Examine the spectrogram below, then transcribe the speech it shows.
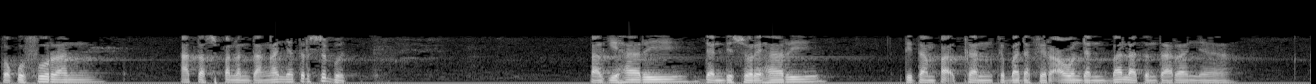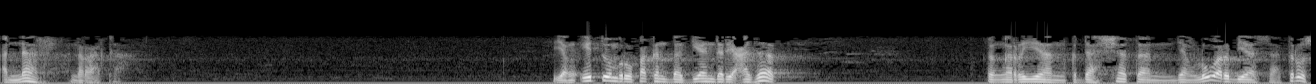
kekufuran atas penentangannya tersebut. Pagi hari dan di sore hari ditampakkan kepada Firaun dan bala tentaranya an-nar neraka. Yang itu merupakan bagian dari azab. Kengerian kedahsyatan yang luar biasa terus.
